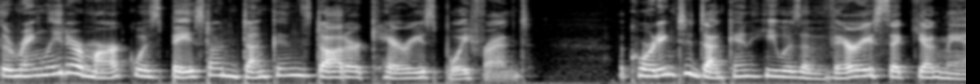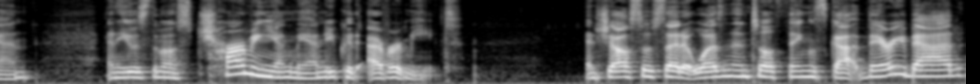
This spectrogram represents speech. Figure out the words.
The ringleader, Mark, was based on Duncan's daughter Kerry's boyfriend. According to Duncan, he was a very sick young man and he was the most charming young man you could ever meet. And she also said it wasn't until things got very bad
